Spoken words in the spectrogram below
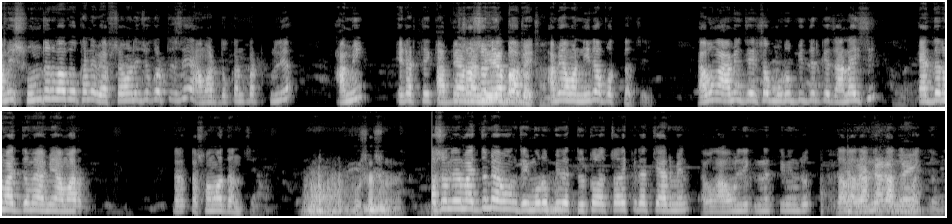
আমি সুন্দরভাবে ওখানে ব্যবসা বাণিজ্য করতেছি আমার দোকানপাট খুলে আমি এটার থেকে প্রশাসনিকভাবে আমি আমার নিরাপত্তা চাই। এবং আমি যেসব মুরব্বীদেরকে জানাইছি এদের মাধ্যমে আমি আমার একটা সমাধান চাই। প্রশাসনের। প্রশাসনের মাধ্যমে এবং যে মুরব্বীরা চরিত্রা চেয়ারম্যান এবং আওয়ামী লীগ নেতৃবৃন্দ যারা জানে তাদের মাধ্যমে।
